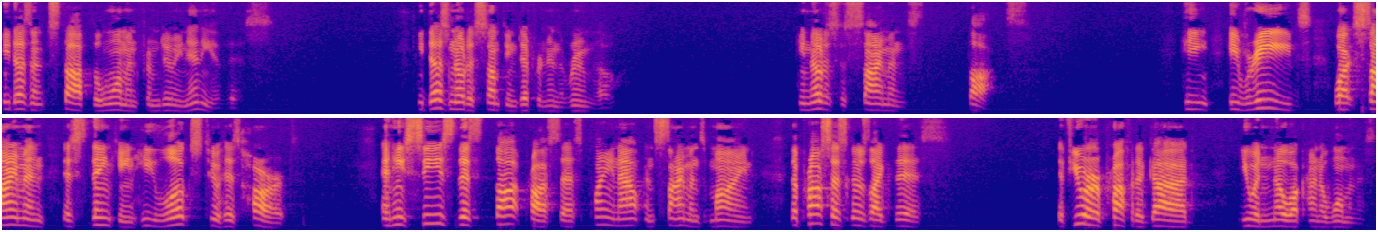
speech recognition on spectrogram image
He doesn't stop the woman from doing any of this. He does notice something different in the room, though. He notices Simon's thoughts. He, he reads what Simon is thinking. He looks to his heart and he sees this thought process playing out in Simon's mind. The process goes like this If you were a prophet of God, you would know what kind of woman this is.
